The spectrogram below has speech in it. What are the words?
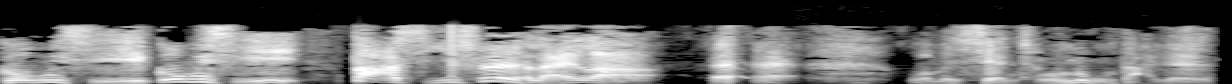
恭喜恭喜，大喜事来了！嘿嘿，我们县城陆大人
